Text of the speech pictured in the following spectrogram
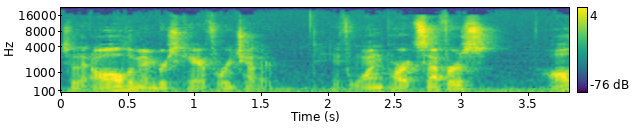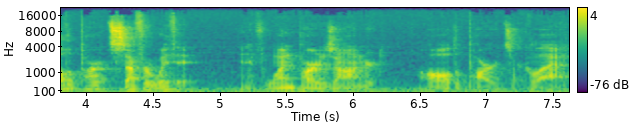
so that all the members care for each other. If one part suffers, all the parts suffer with it. And if one part is honored, all the parts are glad.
